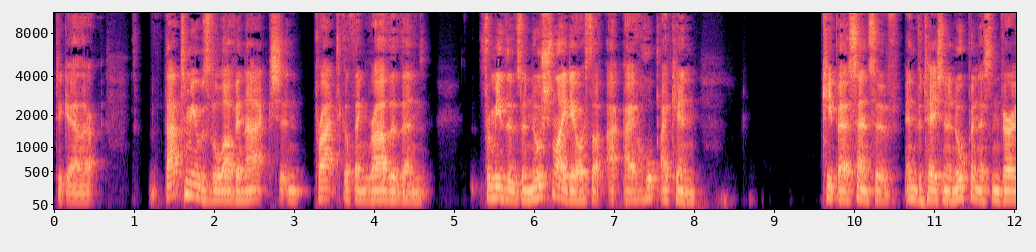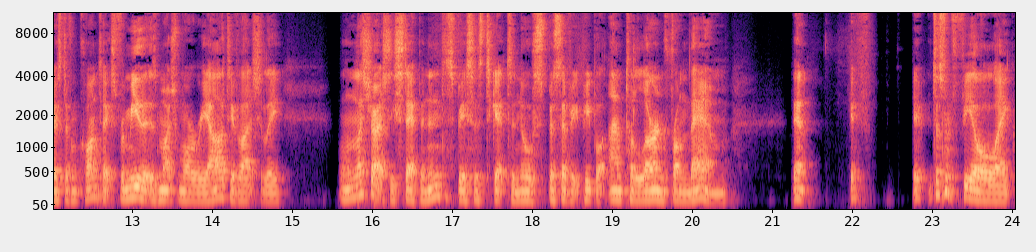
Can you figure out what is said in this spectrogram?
together. That to me was the love in action, practical thing rather than for me, there was a notional idea. I thought, I, I hope I can keep a sense of invitation and openness in various different contexts. For me, that is much more reality of actually, unless you're actually stepping into spaces to get to know specific people and to learn from them, then if it doesn't feel like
